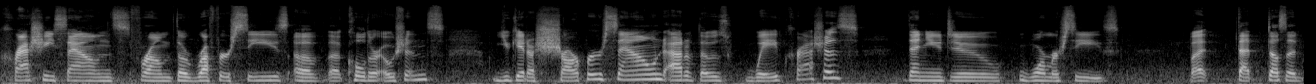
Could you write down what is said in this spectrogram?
crashy sounds from the rougher seas of uh, colder oceans. You get a sharper sound out of those wave crashes than you do warmer seas but that doesn't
